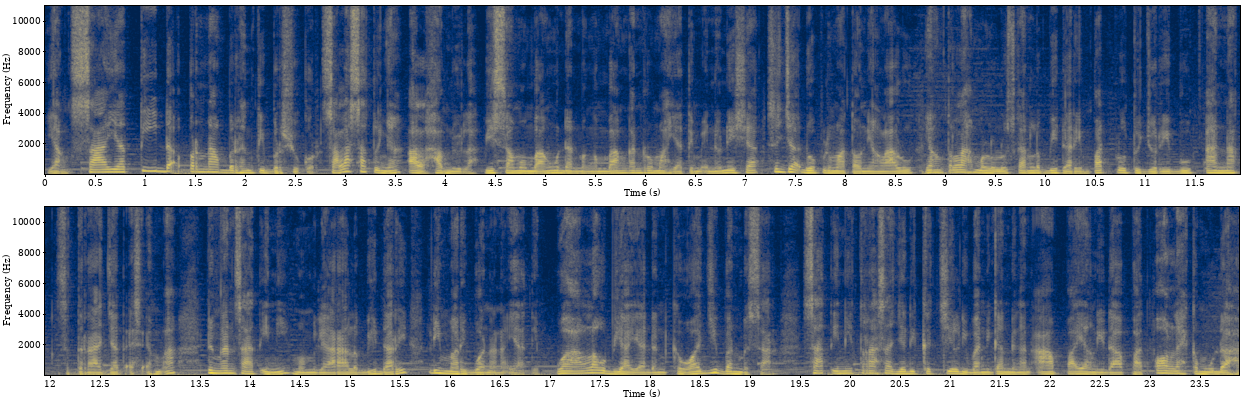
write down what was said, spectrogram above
yang saya tidak pernah berhenti bersyukur. Salah satunya Alhamdulillah bisa membangun dan mengembangkan rumah yatim Indonesia sejak 25 tahun yang lalu yang telah meluluskan lebih dari 47 ribu anak sederajat SMA dengan saat ini memelihara lebih dari 5 ribuan anak yatim. Walau biaya dan kewajiban besar saat ini terasa jadi kecil dibandingkan dengan apa yang didapat oleh kemudahan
